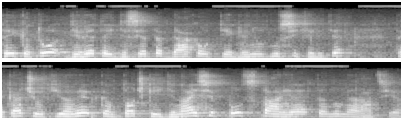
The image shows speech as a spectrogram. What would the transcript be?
тъй като 9 и 10 бяха оттеглени от носителите, така че отиваме към точка 11 по старията номерация.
